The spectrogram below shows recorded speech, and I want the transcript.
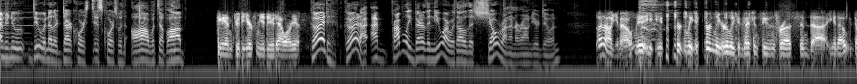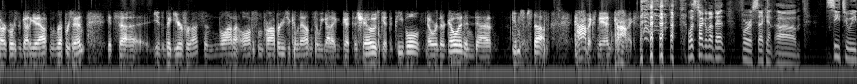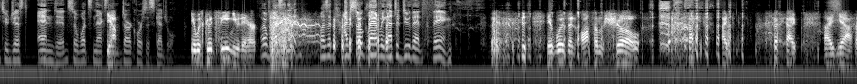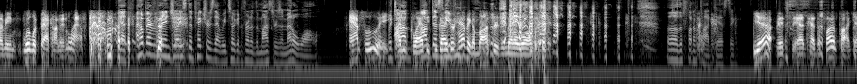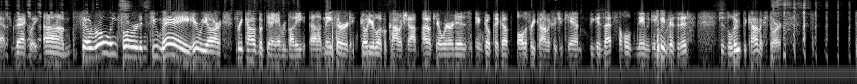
time to new, do another Dark Horse Discourse with Ah. What's up, Bob? Dan, good to hear from you, dude. How are you? Good, good. I, I'm probably better than you are with all this show running around you're doing. Well, you know, it, it, it's certainly it's certainly early convention season for us, and uh, you know, Dark Horse has got to get out and represent. It's uh, it's a big year for us, and a lot of awesome properties are coming out, and so we got to get to shows, get to people, know where they're going, and uh, give them some stuff. Comics, man, comics. Let's talk about that for a second. Um, C2E2 just ended, so what's next Yep. on Dark Horse's schedule? It was good seeing you there. Oh, wasn't it? Wasn't? I'm so glad we got to do that thing. it was an awesome show. I, I, I, I, yeah. I mean, we'll look back on it and laugh. Yeah, I hope everyone enjoys the pictures that we took in front of the Monsters and Metal wall. Absolutely. Which I'm glad that you guys even- are having a Monsters and Metal Wall. Oh, the fun of podcasting. yeah, it's it had the fun of podcast exactly. Um, so rolling forward into May, here we are, Free Comic Book Day, everybody. Uh, May third, go to your local comic shop. I don't care where it is, and go pick up all the free comics that you can because that's the whole name of the game, isn't it? Just loot the comic store.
